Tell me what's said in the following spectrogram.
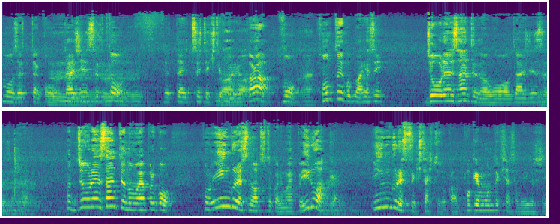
もう絶対こう大事にすると絶対ついてきてくれるから、もう本当にこう、まあ、要するに常連さんっていうのはもう大事にするじゃない、まあ、常連さんっていうのもやっぱりこうこのイングレスの後とかにもやっぱいるわけ、うんイングレスで来た人とかポケモンで来た人もいるし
